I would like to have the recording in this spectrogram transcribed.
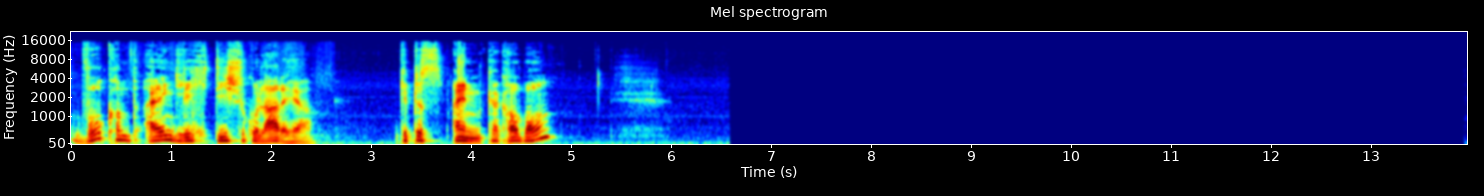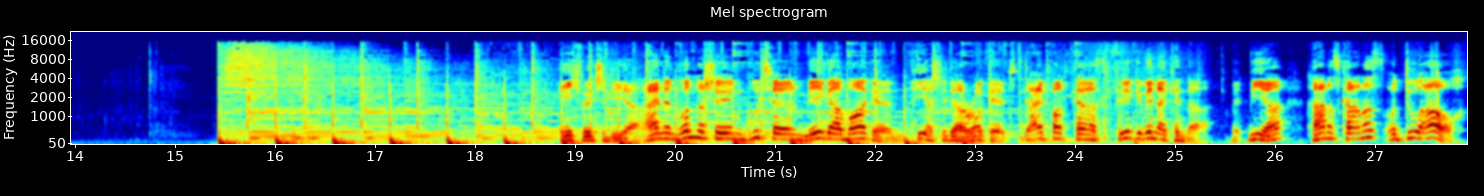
Wo kommt eigentlich die Schokolade her? Gibt es einen Kakaobaum? Ich wünsche dir einen wunderschönen guten Mega Morgen. Hier ist wieder Rocket, dein Podcast für Gewinnerkinder. Mit mir, Hannes Karnes und du auch.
